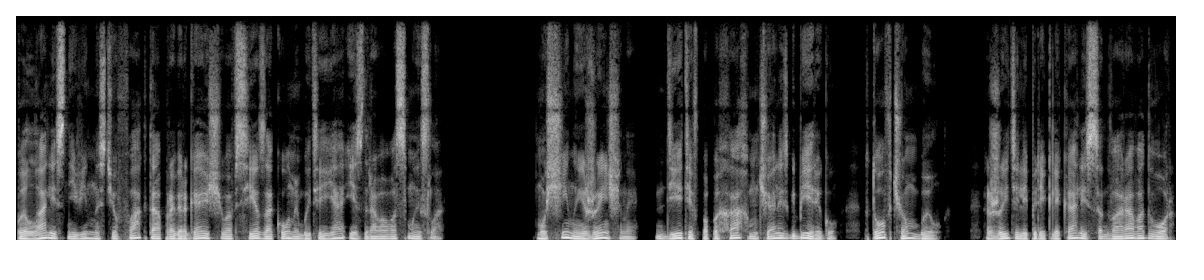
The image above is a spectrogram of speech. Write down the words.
пылали с невинностью факта, опровергающего все законы бытия и здравого смысла. Мужчины и женщины, дети в попыхах мчались к берегу, кто в чем был. Жители перекликались со двора во двор,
